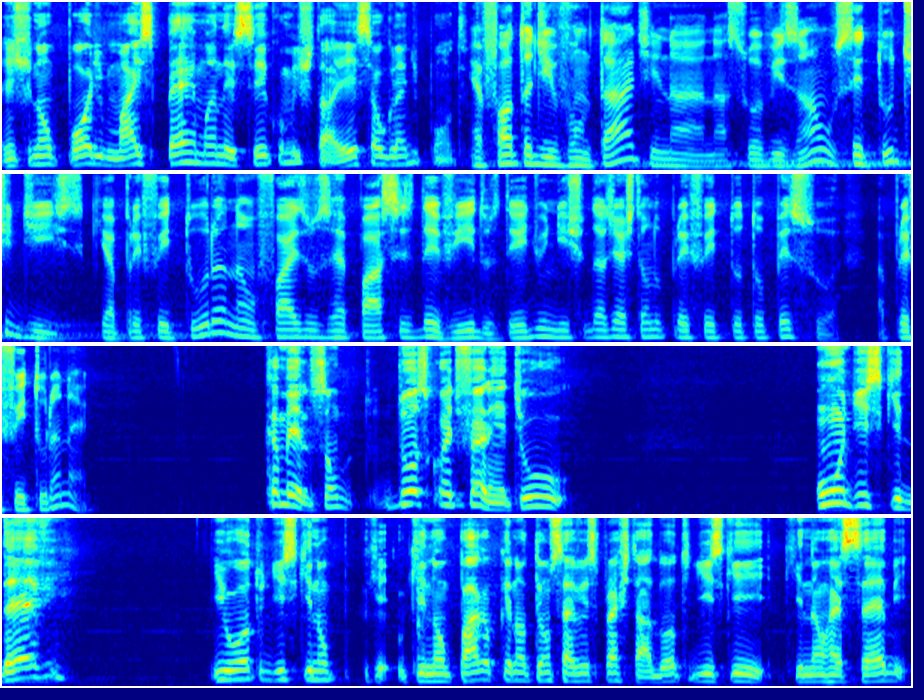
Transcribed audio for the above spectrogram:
A gente não pode mais permanecer como está. Esse é o grande ponto. É falta de vontade na, na sua visão? O Setut diz que a Prefeitura não faz os repasses devidos desde o início da gestão do prefeito doutor Pessoa. A Prefeitura nega. Camelo, são duas coisas diferentes. O, um diz que deve e o outro diz que não, que, que não paga porque não tem um serviço prestado. O outro diz que, que não recebe,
